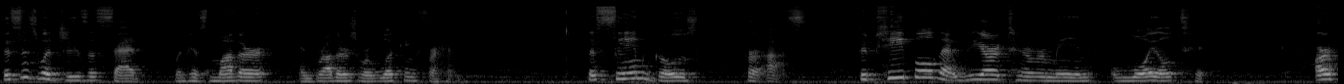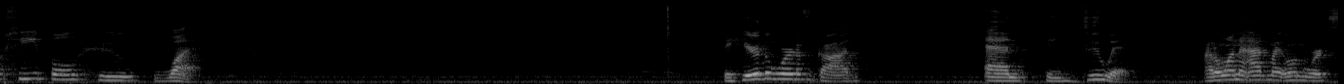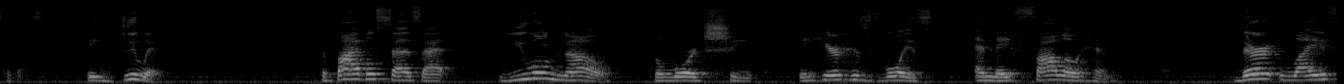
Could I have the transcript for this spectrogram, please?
This is what Jesus said when his mother and brothers were looking for him. The same goes for us. The people that we are to remain loyal to are people who what? They hear the word of God and they do it. I don't want to add my own words to this. They do it. The Bible says that you will know the Lord's sheep. They hear his voice and they follow him. Their life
